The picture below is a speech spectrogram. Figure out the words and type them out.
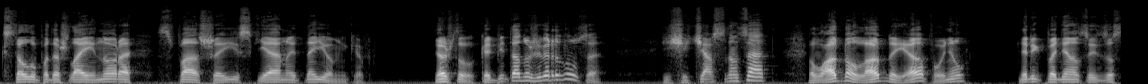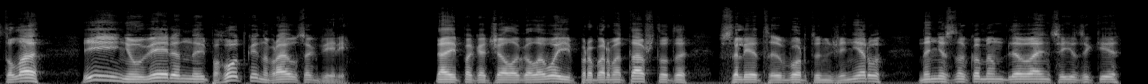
к столу подошла и Нора, спасшая их с Кианой от наемников. — А что, капитан уже вернулся? — Еще час назад. — Ладно, ладно, я понял. Рик поднялся из-за стола и неуверенной походкой направился к двери. Ай покачала головой и, пробормотав что-то вслед борт-инженеру на незнакомом для Ваньса языке,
